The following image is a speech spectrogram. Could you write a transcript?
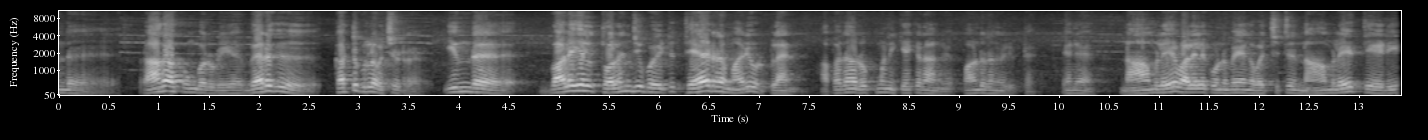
அந்த ராகா கும்பருடைய விறகு கட்டுக்குள்ளே வச்சிடுறாரு. இந்த வளையல் தொலைஞ்சு போயிட்டு தேடுற மாதிரி ஒரு பிளான் அப்போ தான் ருக்மணி கேட்குறாங்க பாண்டுரங்ககிட்ட ஏங்க நாமளே வளையல கொண்டு போய் அங்கே வச்சுட்டு நாமளே தேடி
